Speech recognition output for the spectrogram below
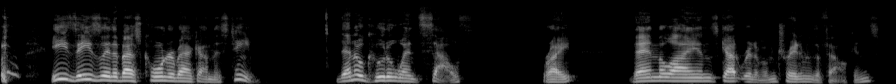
He's easily the best cornerback on this team. Then Okudah went south, right? Then the Lions got rid of him, traded him to the Falcons.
